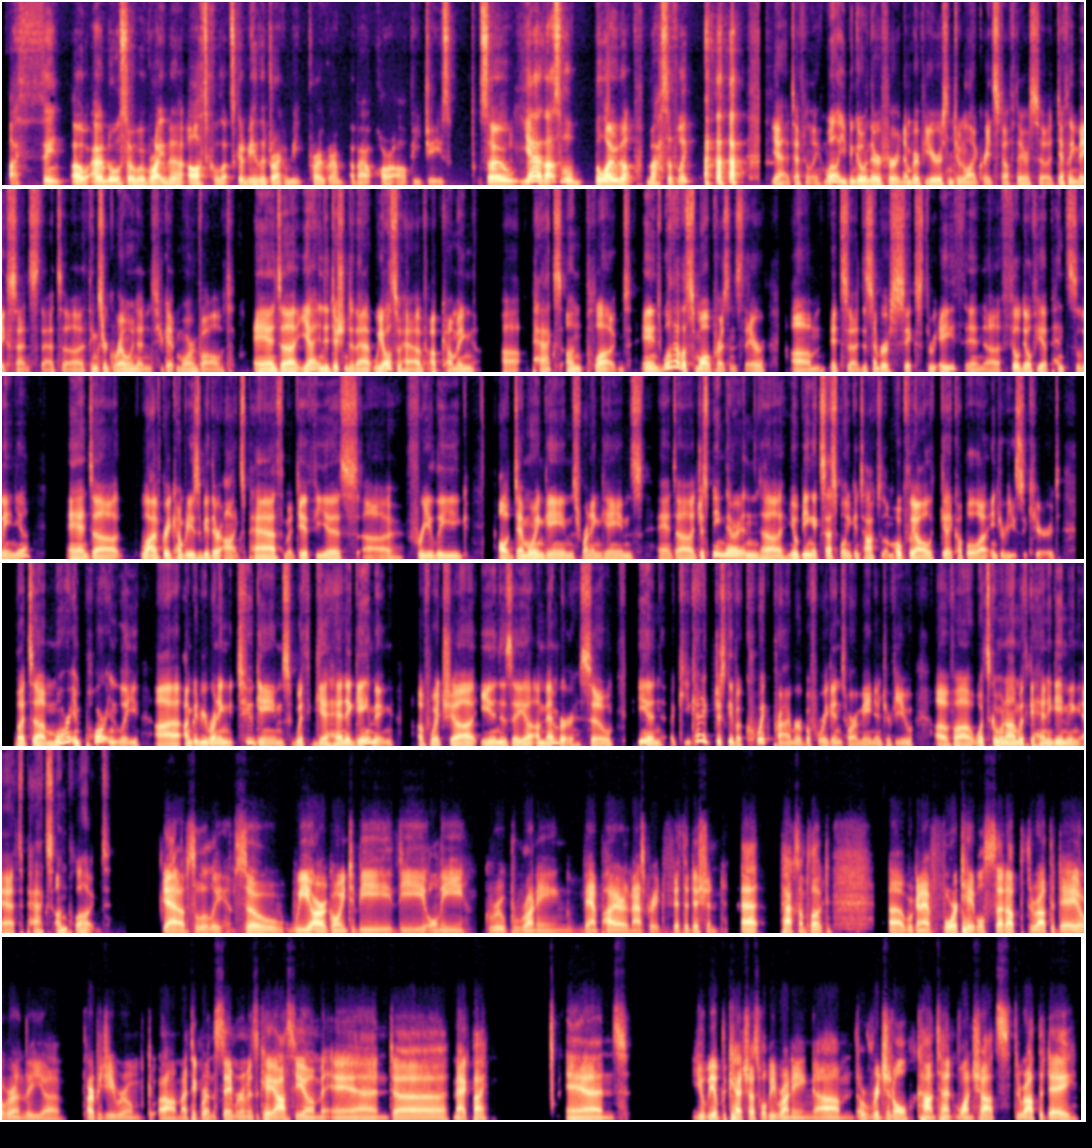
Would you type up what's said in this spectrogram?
I think oh, and also we're writing an article that's going to be in the Dragon Meet program about horror RPGs. So yeah, that's all blown up massively. yeah, definitely. Well, you've been going there for a number of years and doing a lot of great stuff there, so it definitely makes sense that uh, things are growing and you get more involved. And uh, yeah, in addition to that, we also have upcoming uh, PAX Unplugged, and we'll have a small presence there. Um, it's uh, December 6th through 8th in uh, Philadelphia, Pennsylvania. And uh, a lot of great companies will be there Onyx Path, Modiphius, uh, Free League, all demoing games, running games, and uh, just being there and uh, you know being accessible. You can talk to them. Hopefully, I'll get a couple uh, interviews secured. But uh, more importantly, uh, I'm going to be running two games with Gehenna Gaming, of which uh, Ian is a, a member. So, Ian, can you kind of just give a quick primer before we get into our main interview of what's going on with Gehenna Gaming at PAX Unplugged? Yeah, absolutely. So we are going to be the only group running Vampire the Masquerade 5th edition at PAX Unplugged. Uh, we're going to have four tables set up throughout the day over in the uh, RPG room. Um, I think we're in the same room as Chaosium and uh, Magpie. And you'll be able to catch us. We'll be running um, original content one shots throughout the day,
